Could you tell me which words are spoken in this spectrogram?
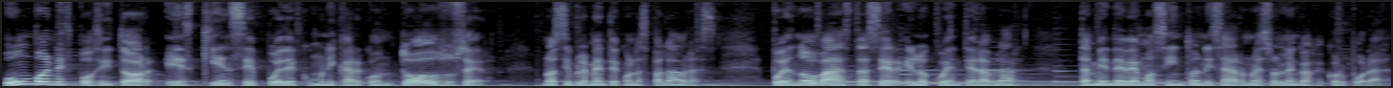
Un buen expositor es quien se puede comunicar con todo su ser no simplemente con las palabras, pues no basta ser elocuente al hablar, también debemos sintonizar nuestro lenguaje corporal.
